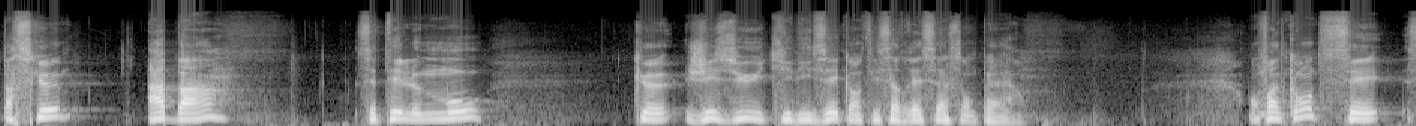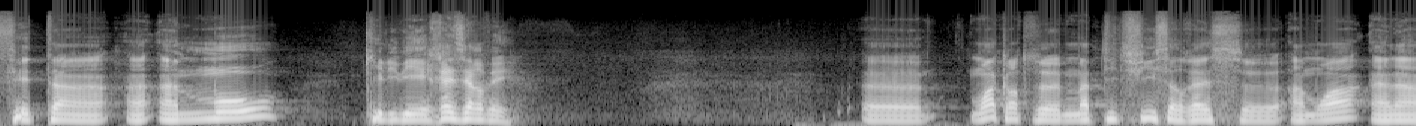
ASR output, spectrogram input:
Parce que Abba, C'était le mot que Jésus utilisait quand il s'adressait à son Père. En fin de compte, c'est un, mot qui lui est réservé. Euh, moi, quand euh, ma petite fille s'adresse euh, à moi, elle a,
